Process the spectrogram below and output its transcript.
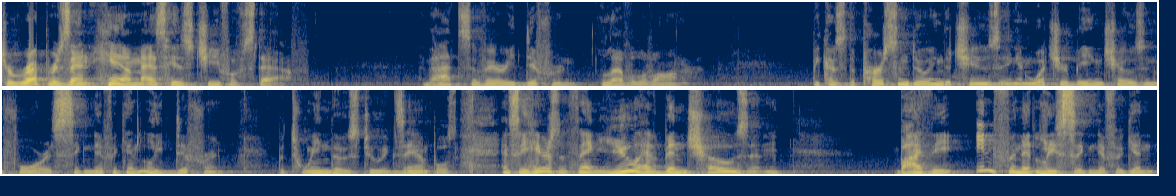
to represent him as his chief of staff. That's a very different level of honor. Because the person doing the choosing and what you're being chosen for is significantly different between those two examples. And see, here's the thing you have been chosen by the infinitely significant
